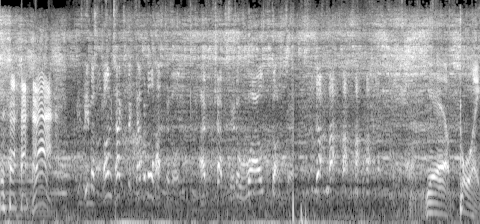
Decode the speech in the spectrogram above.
We must contact the capital hospital. I've captured a wild doctor. yeah, boy.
